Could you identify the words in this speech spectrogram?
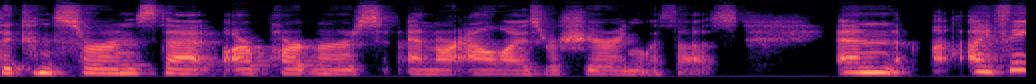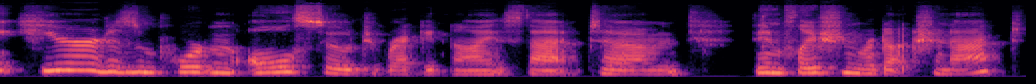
the concerns that our partners and our allies are sharing with us. And I think here it is important also to recognize that um, the Inflation Reduction Act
